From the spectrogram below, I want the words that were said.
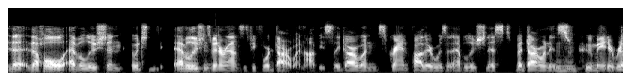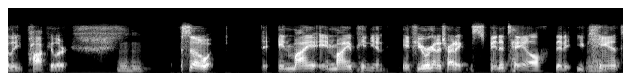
the the whole evolution, which evolution's been around since before Darwin. Obviously, Darwin's grandfather was an evolutionist, but Darwin is mm-hmm. who made it really popular. Mm-hmm. So, in my in my opinion, if you were going to try to spin a tale that you mm-hmm. can't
